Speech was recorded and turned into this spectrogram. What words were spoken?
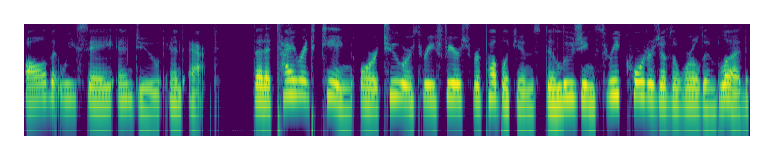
all that we say and do and act. That a tyrant king or two or three fierce republicans deluging three quarters of the world in blood,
